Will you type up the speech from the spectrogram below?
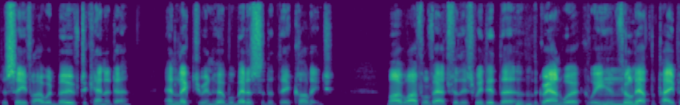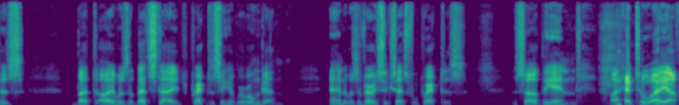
to see if I would move to Canada and lecture in herbal medicine at their college. My wife will vouch for this. We did the, Mm-hmm. the groundwork, we filled out the papers, but I was at that stage practicing at Warunga, and it was a very successful practice. So at the end, I had to weigh up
